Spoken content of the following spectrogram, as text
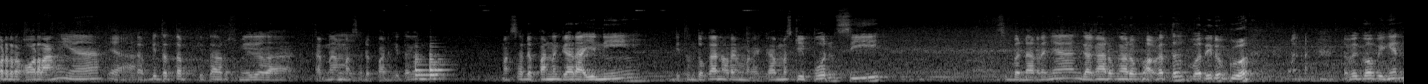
per orangnya Ya. tapi tetap kita harus milih lah karena Hmm. masa depan kita kan masa depan negara ini ditentukan oleh mereka. Meskipun si sebenarnya nggak ngaruh-ngaruh banget tuh buat hidup gue tapi gue pingin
